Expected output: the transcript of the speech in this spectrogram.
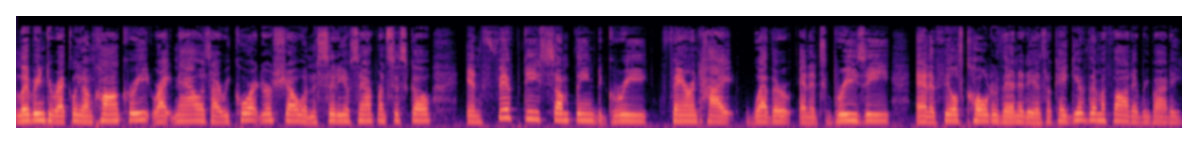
living directly on concrete right now as I record your show in the city of San Francisco in 50 something degree Fahrenheit weather and it's breezy and it feels colder than it is. Okay, give them a thought, everybody.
